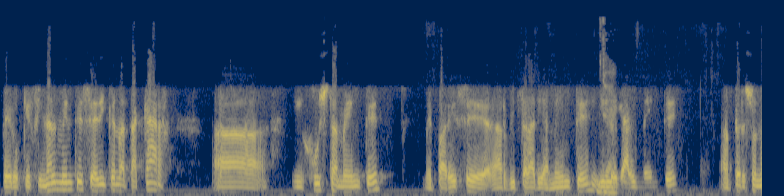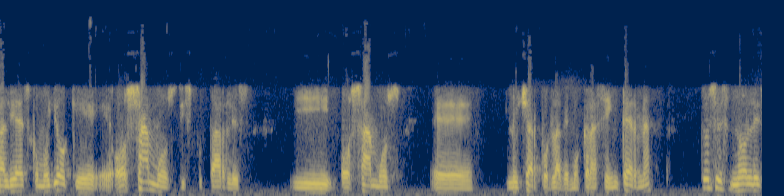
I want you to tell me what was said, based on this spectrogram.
pero que finalmente se dedican a atacar ah, injustamente, me parece arbitrariamente, ilegalmente, a personalidades como yo que eh, osamos disputarles y osamos eh, luchar por la democracia interna, entonces no les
